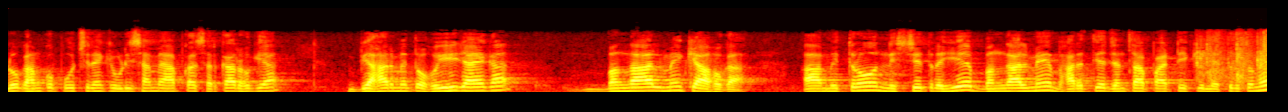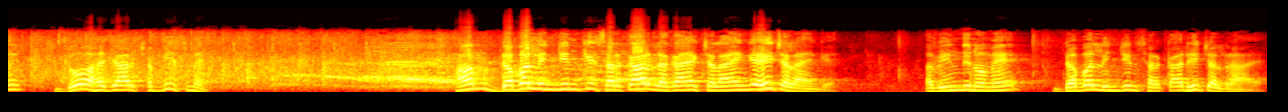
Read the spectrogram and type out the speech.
लोग हमको पूछ रहे हैं कि उड़ीसा में आपका सरकार हो गया, बिहार में तो हो ही जाएगा, बंगाल में क्या होगा? आ मित्रों, निश्चित रहिए, बंगाल में भारतीय जनता पार्टी के नेतृत्व में 2026 में हम डबल इंजन की सरकार लगाए, चलाएँगे ही चलाएँगे। अब इन दिनों में डबल इंजन सरकार ही चल रहा है।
